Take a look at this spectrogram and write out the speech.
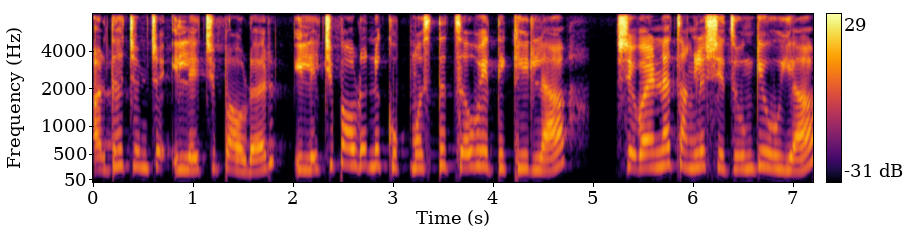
अर्धा चमचा इलायची पावडर इलायची पावडरने खूप मस्त चव येते खीरला. शेवयांना चांगलं शिजवून घेऊया.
